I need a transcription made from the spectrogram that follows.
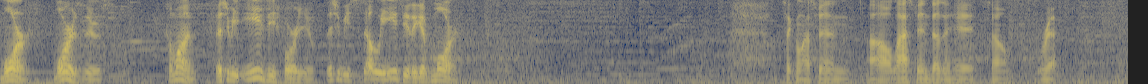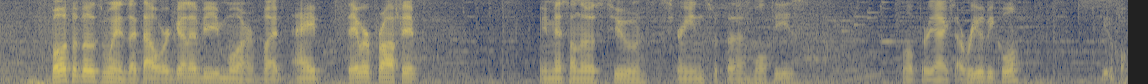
More. More Zeus. Come on. This should be easy for you. This should be so easy to give more. Second last spin. Oh, last spin doesn't hit, so rip. Both of those wins I thought were gonna be more, but hey, they were profit. We miss on those two screens with the multis. Well, 3x. A re would be cool. Beautiful.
